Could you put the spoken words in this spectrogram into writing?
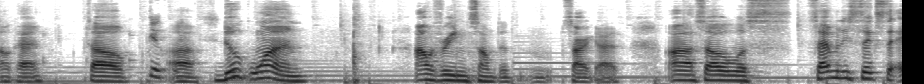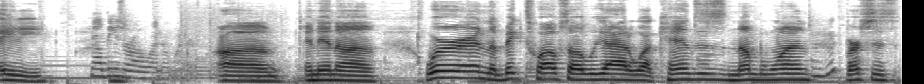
Okay. So Duke uh. Duke won. I was reading something. Sorry, guys. Uh, so it was 76 to 80. Now these are all winner winner. Um, and then uh, we're in the Big 12, so we got what Kansas number one Mhm. versus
